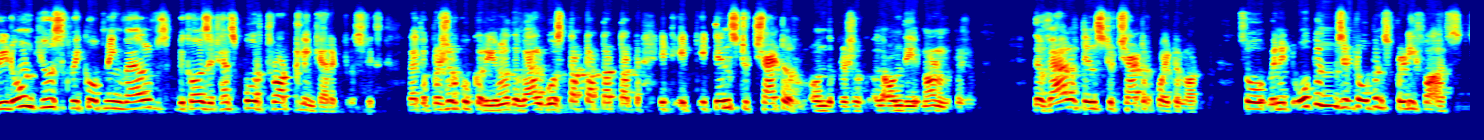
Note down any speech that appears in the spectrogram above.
We don't use quick opening valves because it has poor throttling characteristics. Like a pressure cooker you know the valve goes tap tap tap tap. It, it, it tends to chatter on the pressure on the not on the pressure. The valve tends to chatter quite a lot so when it opens, it opens pretty fast.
